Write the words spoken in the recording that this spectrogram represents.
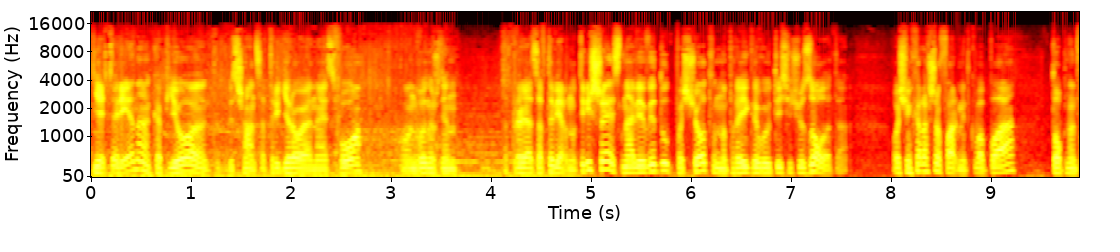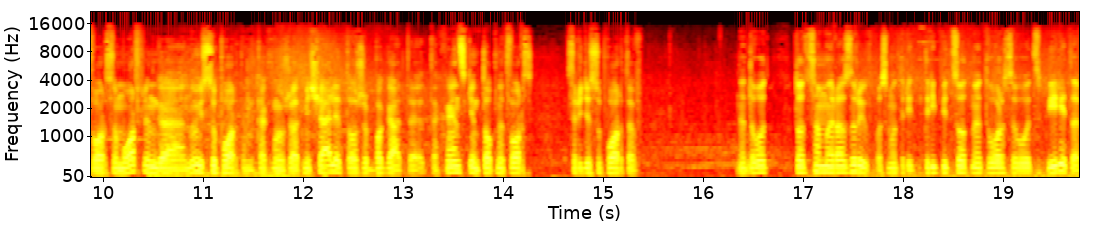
Есть арена, копье, тут без шанса, три героя на СФО, он вынужден отправляться в таверну. 3-6, Нави ведут по счету, но проигрывают тысячу золота. Очень хорошо фармит Квапа, топ- net worth у Морфлинга, ну и суппортом, как мы уже отмечали, тоже богато. Это Handsken, топ- net worth среди суппортов. Это вот тот самый разрыв, посмотри. 3500 нетворса Войд Спирита,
